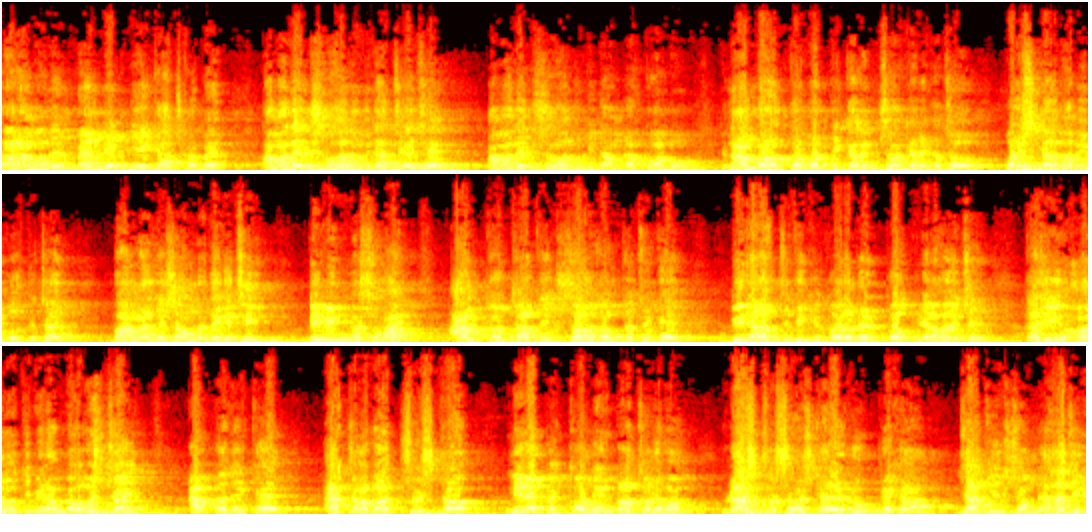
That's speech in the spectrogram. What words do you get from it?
তারা আমাদের ম্যান্ডেট নিয়ে কাজ করবে, আমাদের সহযোগিতা চেয়েছে, আমাদের সহযোগিতা আমরা করব। কিন্তু আমরা অন্তর্বর্তীকালীন সরকারের কাছেও পরিষ্কারভাবেই বলতে চাই, বাংলাদেশ আমরা দেখেছি বিভিন্ন সময় আন্তর্জাতিক ষড়যন্ত্র থেকে বিরাজনীতিকরণের প্রক্রিয়া হয়েছে। কাজী অনতিবিলম্বে অবশ্যই আপনাদেরকে একটা অবাধ, সুষ্ঠু, নিরপেক্ষ নির্বাচন এবং রাষ্ট্র সংস্কারের রূপরেখা জাতির সামনে হাজির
